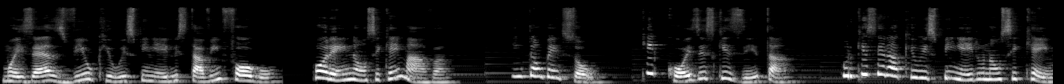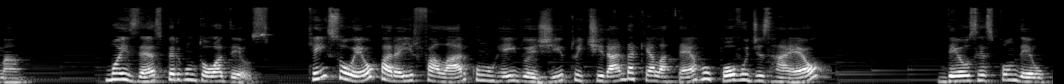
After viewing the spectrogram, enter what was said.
Moisés viu que o espinheiro estava em fogo, porém não se queimava. Então pensou: que coisa esquisita! Por que será que o espinheiro não se queima? Moisés perguntou a Deus: quem sou eu para ir falar com o rei do Egito e tirar daquela terra o povo de Israel? Deus respondeu:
